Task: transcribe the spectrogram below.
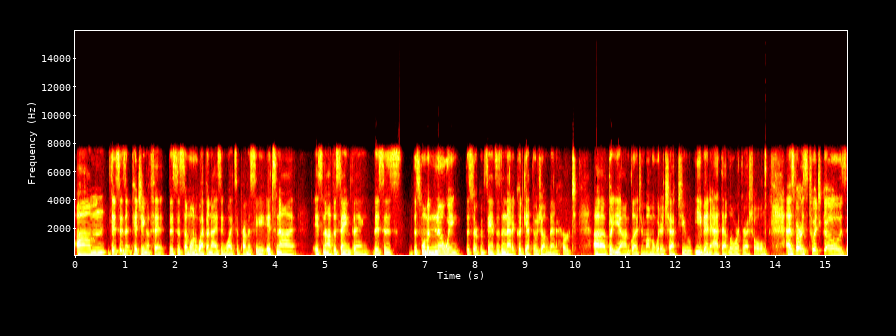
Um, this isn't pitching a fit. This is someone weaponizing white supremacy. It's not. It's not the same thing. This is this woman knowing the circumstances and that it could get those young men hurt. Uh, but yeah, I'm glad your mama would have checked you even at that lower threshold. As far as Twitch goes,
